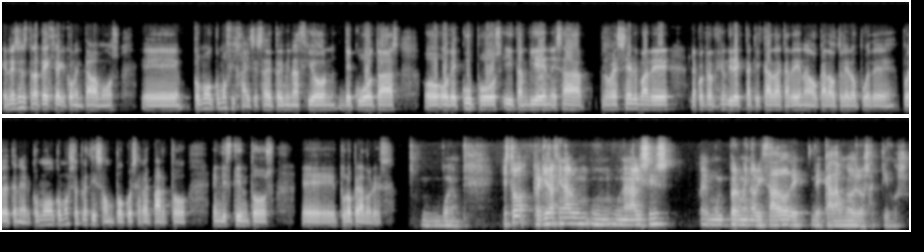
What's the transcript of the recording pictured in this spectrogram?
En esa estrategia que comentábamos, eh, ¿cómo, fijáis esa determinación de cuotas o, de cupos y también esa reserva de la contratación directa que cada cadena o cada hotelero puede, puede tener? ¿Cómo, ¿Cómo, se precisa un poco ese reparto en distintos eh, tour operadores? Bueno, esto requiere al final un, análisis eh, muy pormenorizado de, cada uno de los activos.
